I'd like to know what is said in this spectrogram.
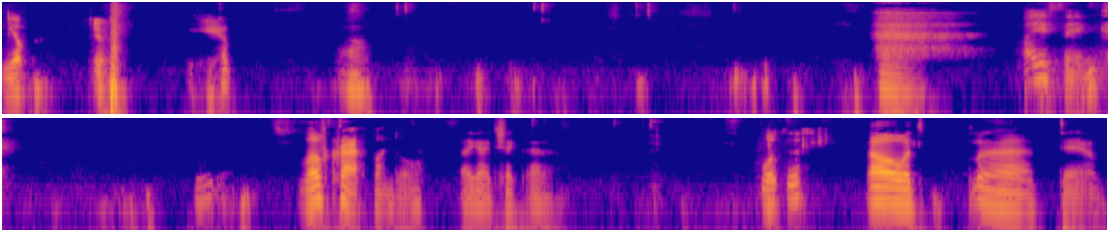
Yep. yep. Well, I think Lovecraft bundle. I gotta check that out. What's this? Oh, it's uh, damn.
